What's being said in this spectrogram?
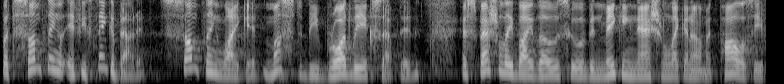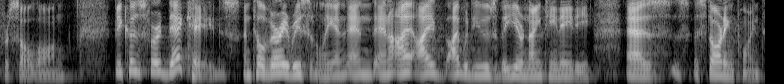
But something, if you think about it, something like it must be broadly accepted, especially by those who have been making national economic policy for so long. Because for decades, until very recently, and, and, and I, I, I would use the year 1980 as a starting point,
